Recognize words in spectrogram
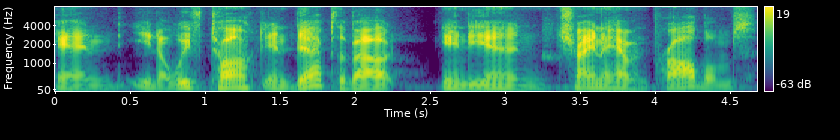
and you know we've talked in depth about India and China having problems.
